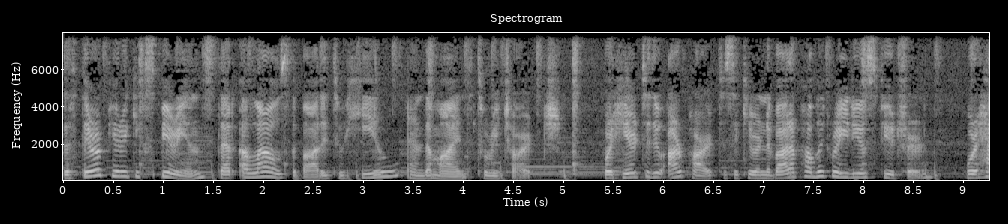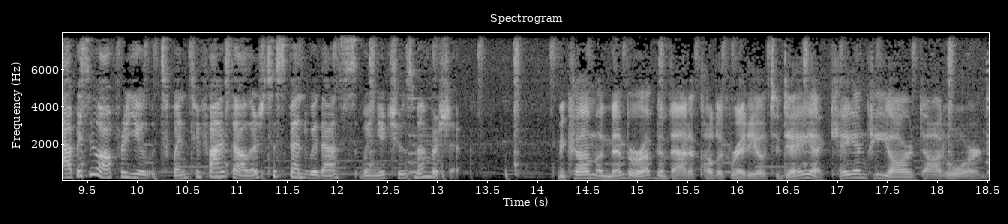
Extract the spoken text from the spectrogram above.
the therapeutic experience that allows the body to heal and the mind to recharge. We're here to do our part to secure Nevada Public Radio's future. We're happy to offer you $25 to spend with us when you choose membership. Become a member of Nevada Public Radio today at knpr.org.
